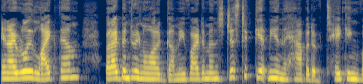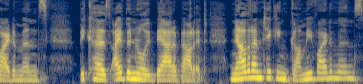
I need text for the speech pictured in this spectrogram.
and I really like them, but I've been doing a lot of gummy vitamins just to get me in the habit of taking vitamins because I've been really bad about it. Now that I'm taking gummy vitamins,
